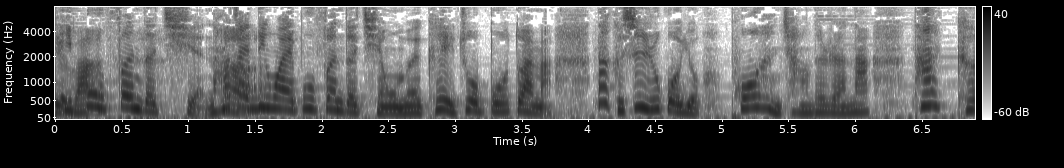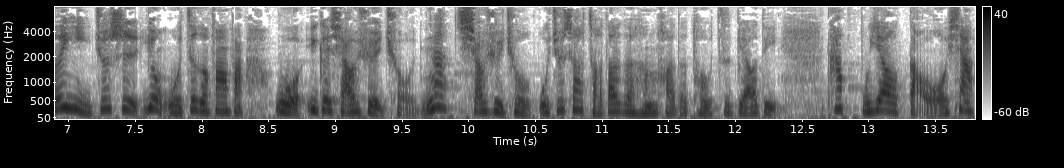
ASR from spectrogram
一部分的钱，然后在另外一部分的钱，我们可以做波段嘛。那可是如果有坡很长的人呢，他可以就是用我这个方法，我一个小雪球，那小雪球我就是要找到一个很好的投资标的，它不要倒哦。像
